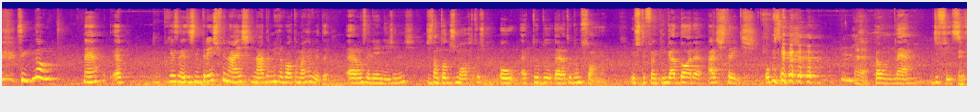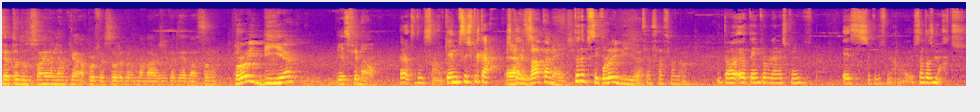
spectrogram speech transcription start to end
Sim, não. Né? É, porque assim, existem três finais que nada me revolta mais na vida. Eram os alienígenas, estão todos mortos, ou é tudo, era tudo um sonho. E o Stephen King adora as três opções. É. Então, né, difícil. Esse é tudo um sonho. Eu lembro que a professora, quando mandava a gente fazer redação, proibia esse final. Era tudo um sonho. Porque aí não precisa explicar. É, coisas. exatamente. Tudo é possível. Proibia. Sensacional. Então eu tenho problemas com esse tipo de final. Eles estão todos mortos.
